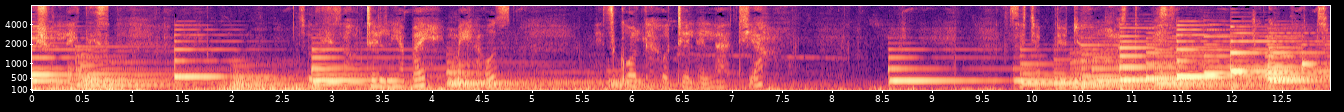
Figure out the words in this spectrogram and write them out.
usually like this. So this is a hotel nearby my house. It's called Hotel Elatia. Such a beautiful masterpiece. Look at that.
